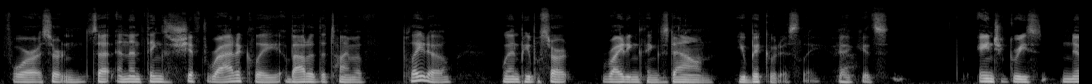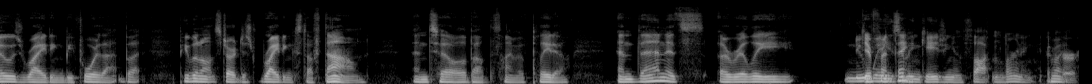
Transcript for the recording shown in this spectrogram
for a certain set and then things shift radically about at the time of Plato when people start writing things down ubiquitously. Yeah. Like it's ancient Greece knows writing before that, but people don't start just writing stuff down until about the time of Plato. And then it's a really New Different ways thing. of engaging in thought and learning Right. occur.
